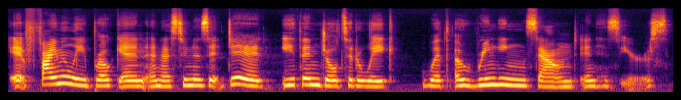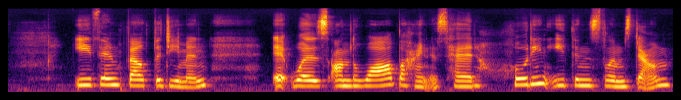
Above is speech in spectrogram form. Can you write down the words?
It finally broke in, and as soon as it did, Ethan jolted awake with a ringing sound in his ears. Ethan felt the demon. It was on the wall behind his head, holding Ethan's limbs down.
